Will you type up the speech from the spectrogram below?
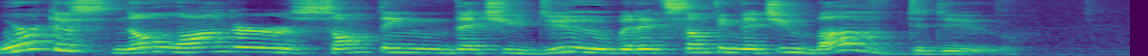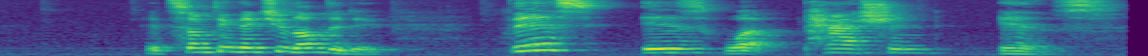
Work is no longer something that you do, but it's something that you love to do. It's something that you love to do. This is what passion is.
